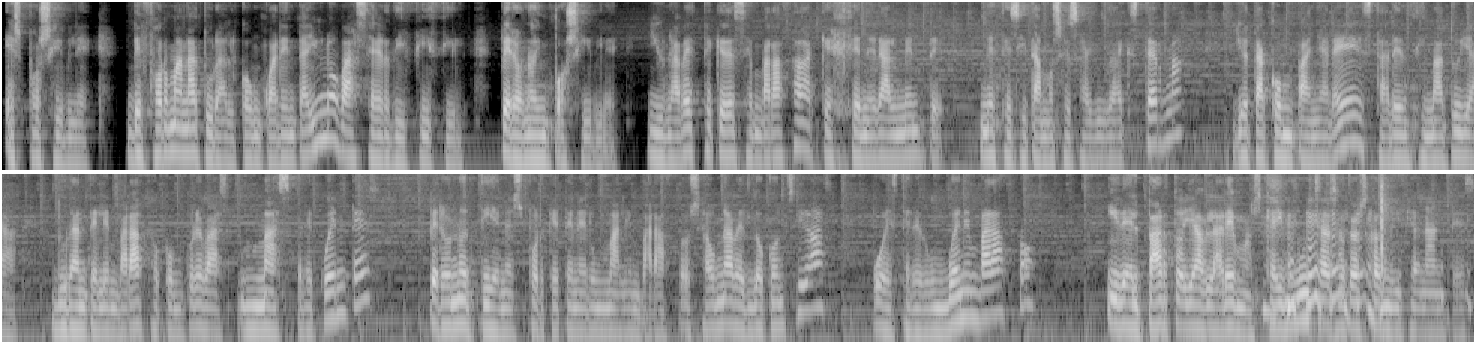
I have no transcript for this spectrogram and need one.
es posible. De forma natural, con 41 va a ser difícil, pero no imposible. Y una vez te quedes embarazada, que generalmente necesitamos esa ayuda externa, yo te acompañaré, estaré encima tuya durante el embarazo con pruebas más frecuentes pero no tienes por qué tener un mal embarazo. O sea, una vez lo consigas, puedes tener un buen embarazo y del parto ya hablaremos, que hay muchas otras condicionantes.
